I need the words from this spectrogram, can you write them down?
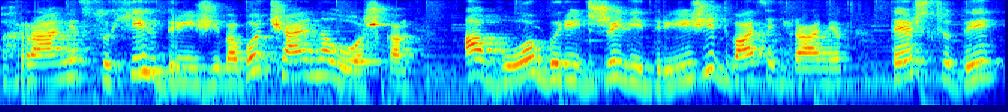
грамів сухих дріжджів або чайна ложка. Або беріть живі дріжджі 20 грамів. Теж сюди.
